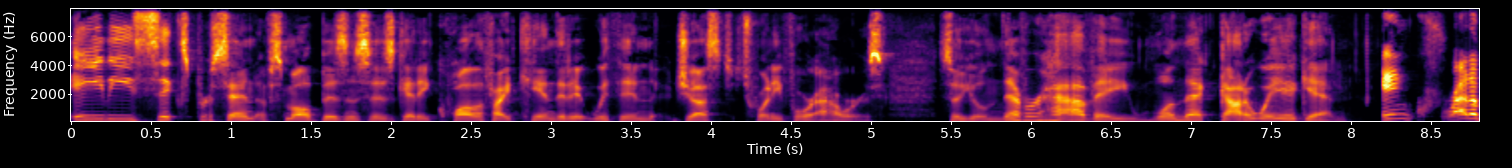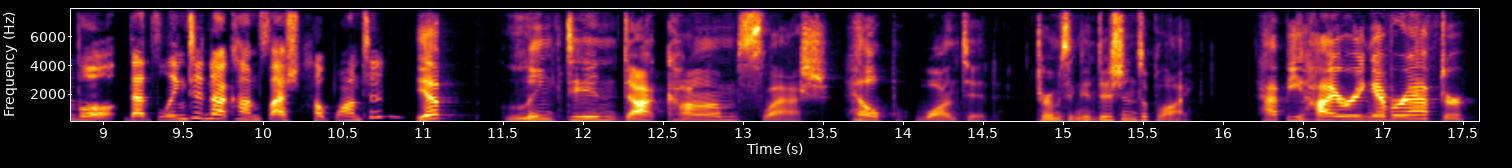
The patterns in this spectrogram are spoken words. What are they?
86% of small businesses get a qualified candidate within just 24 hours. So you'll never have a one that got away again. Incredible. That's linkedin.com slash help wanted? Yep. LinkedIn.com slash help wanted. Terms and conditions apply. Happy hiring ever after.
